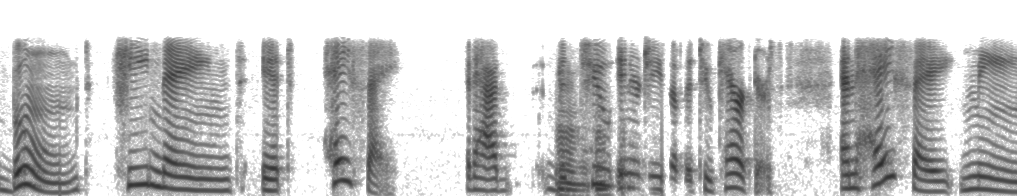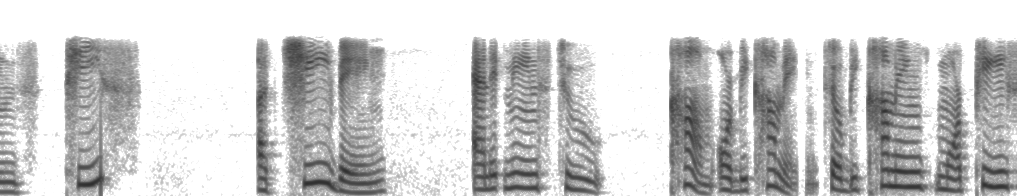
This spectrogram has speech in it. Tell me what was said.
boomed, he named it Heisei. It had the Mhm. two energies of the two characters. And Heisei means peace, achieving, and it means to come or becoming. So becoming more peace,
